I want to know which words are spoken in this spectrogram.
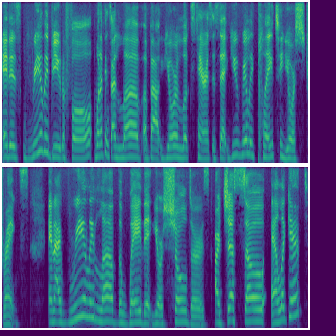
It is really beautiful. One of the things I love about your looks, Terrance, is that you really play to your strengths. And I really love the way that your shoulders are just so elegant.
